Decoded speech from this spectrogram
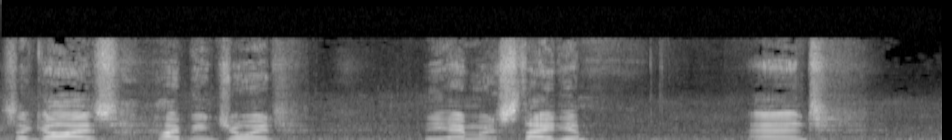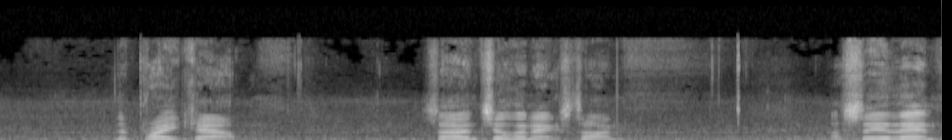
So guys, hope you enjoyed the Emirates Stadium and the breakout. So until the next time, I'll see you then.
